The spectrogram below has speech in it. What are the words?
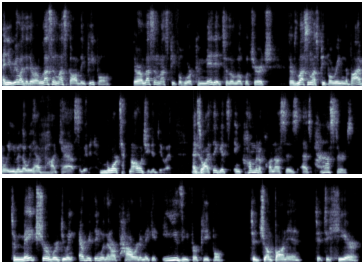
and you realize that there are less and less godly people. There are less and less people who are committed to the local church. There's less and less people reading the Bible, even though we have Yeah. podcasts and we have more technology to do it. And so I think it's incumbent upon us as as pastors to make sure we're doing everything within our power to make it easy for people to jump on in, to, to hear,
